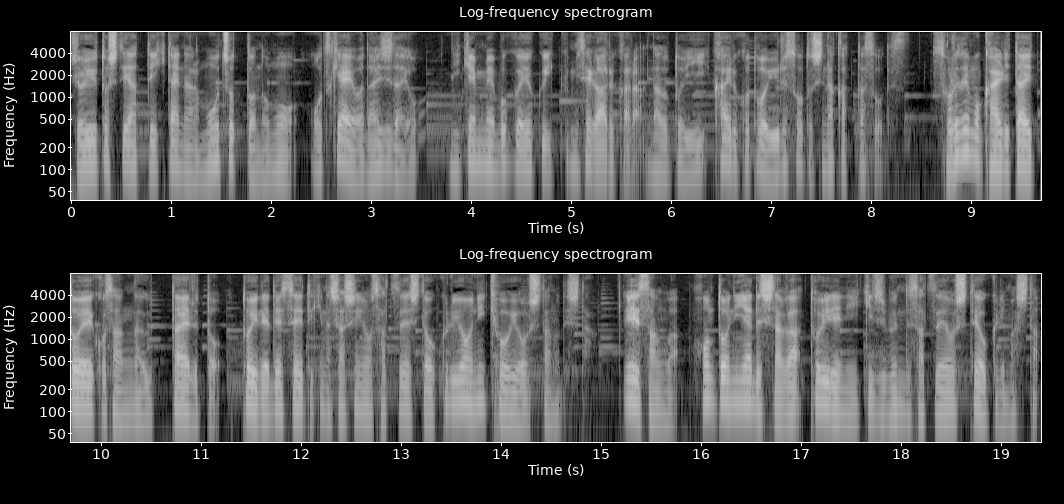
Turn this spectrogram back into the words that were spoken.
女優としてやっていきたいならもうちょっと飲もう。お付き合いは大事だよ。2軒目僕がよく行く店があるからなどと言い帰ることを許そうとしなかったそうです。それでも帰りたいと A 子さんが訴えるとトイレで性的な写真を撮影して送るように強要したのでした。A さんは本当に嫌でしたがトイレに行き自分で撮影をして送りました。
